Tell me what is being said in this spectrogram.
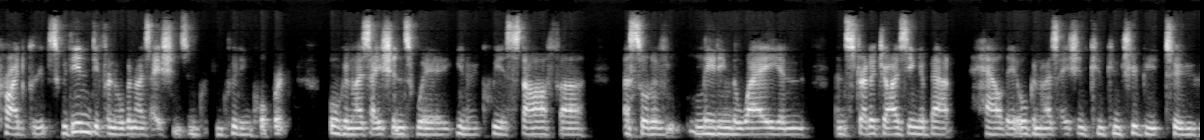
pride groups within different organizations, including corporate organizations where, you know, queer staff are, are sort of leading the way and, and strategizing about how their organization can contribute to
